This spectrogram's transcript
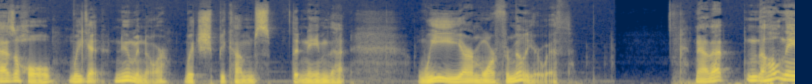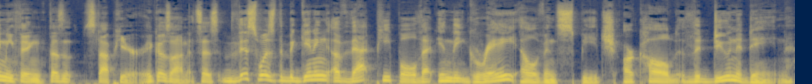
as a whole, we get Numenor, which becomes the name that we are more familiar with. Now that the whole naming thing doesn't stop here. It goes on. It says, This was the beginning of that people that in the Grey Elven speech are called the Dunedain.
